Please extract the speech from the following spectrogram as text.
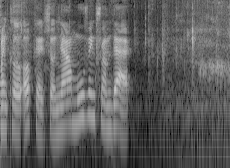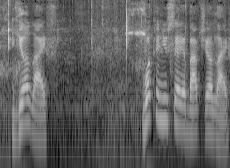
And so, okay, so now moving from that, your life. What can you say about your life?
